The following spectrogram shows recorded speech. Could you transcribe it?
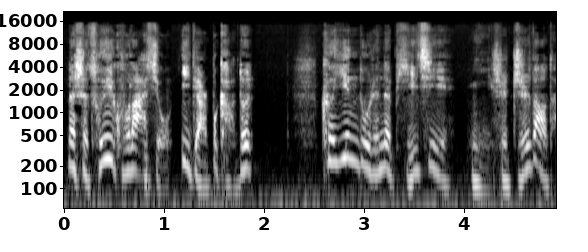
那是摧枯拉朽，一点不卡顿。可印度人的脾气你是知道的，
